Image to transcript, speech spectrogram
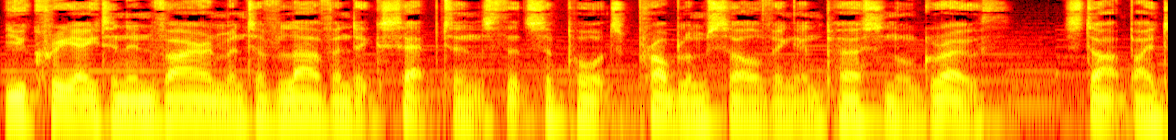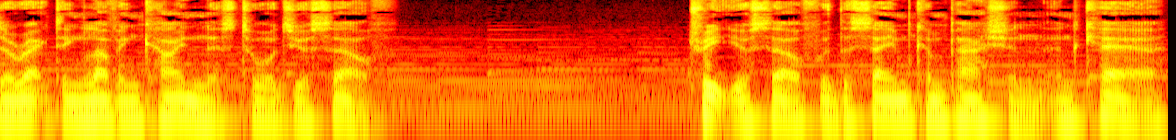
You create an environment of love and acceptance that supports problem solving and personal growth. Start by directing loving kindness towards yourself. Treat yourself with the same compassion and care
